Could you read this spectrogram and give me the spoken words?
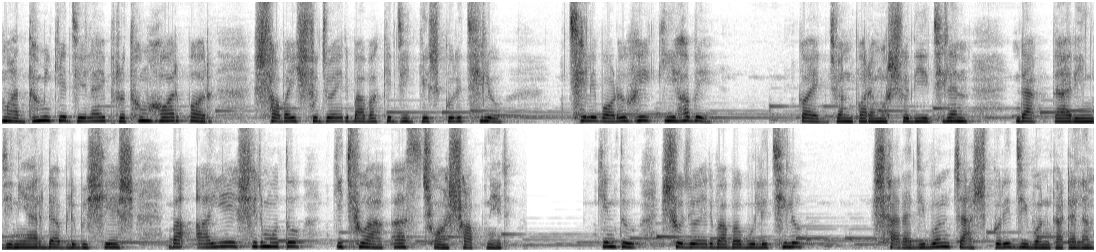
মাধ্যমিকে জেলায় প্রথম হওয়ার পর সবাই সুজয়ের বাবাকে জিজ্ঞেস করেছিল, ছেলে বড় হয়ে কি হবে? কয়েকজন পরামর্শ দিয়েছিলেন, ডাক্তার, ইঞ্জিনিয়ার, ডাব্লিউবিসিএস বা আইএএসের মতো কিছু আকাশ ছোঁয়া স্বপ্নের। কিন্তু সুজয়ের বাবা বলেছিল, সারা জীবন চাষ করে জীবন কাটালাম।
